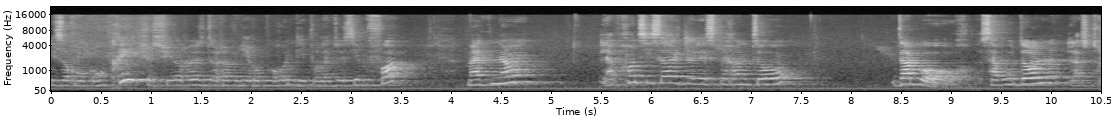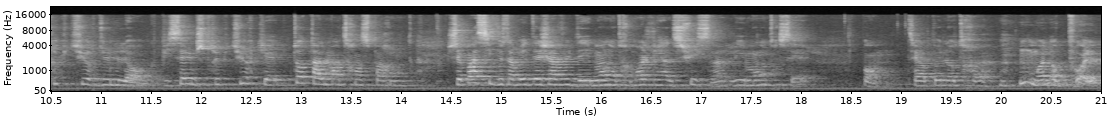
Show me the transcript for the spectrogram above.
Ils auront compris, je suis heureuse de revenir au Burundi pour la deuxième fois. Maintenant, l'apprentissage de l'espéranto, d'abord, ça vous donne la structure d'une langue. Puis c'est une structure qui est totalement transparente. Je ne sais pas si vous avez déjà vu des montres. Moi, je viens de Suisse. Hein. Les montres, c'est Bon, c'est un peu notre monopole.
